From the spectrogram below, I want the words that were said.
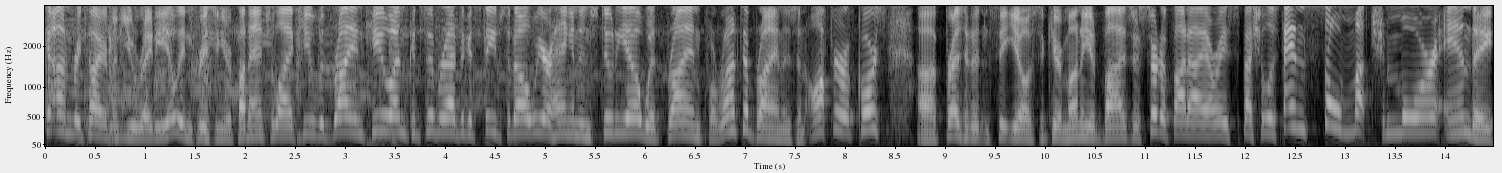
Back on Retirement U Radio, increasing your financial IQ with Brian Q. I'm consumer advocate Steve Siddall. We are hanging in studio with Brian Quaranta. Brian is an author, of course, uh, president and CEO of Secure Money Advisors, certified IRA specialist, and so much more, and a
